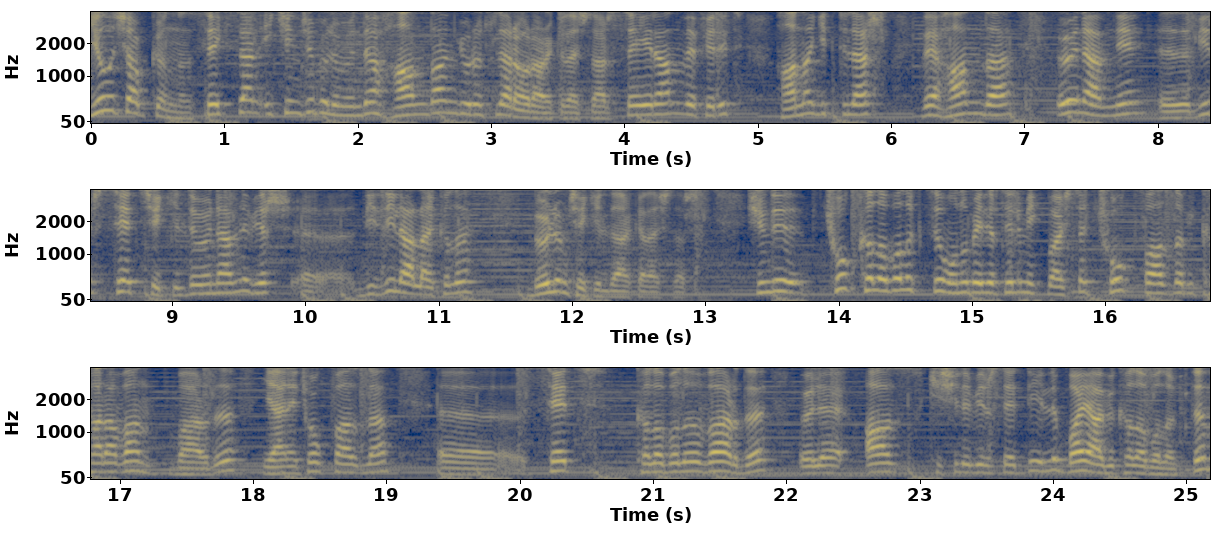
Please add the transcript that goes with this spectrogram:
Yalı Çapkını'nın 82. bölümünde Han'dan görüntüler var arkadaşlar. Seyran ve Ferit Han'a gittiler ve Han'da önemli e, bir set çekildi. Önemli bir e, diziyle alakalı bölüm çekildi arkadaşlar. Şimdi çok kalabalıktı onu belirtelim ilk başta. Çok fazla bir karavan vardı. Yani çok fazla e, set kalabalığı vardı. Öyle az kişili bir set değildi. Bayağı bir kalabalıktı.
